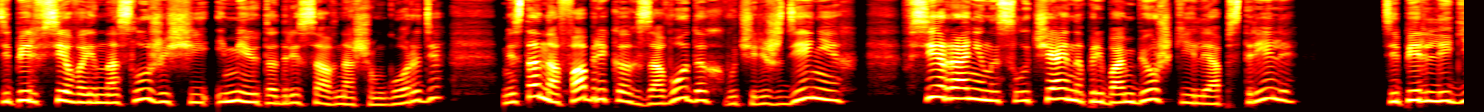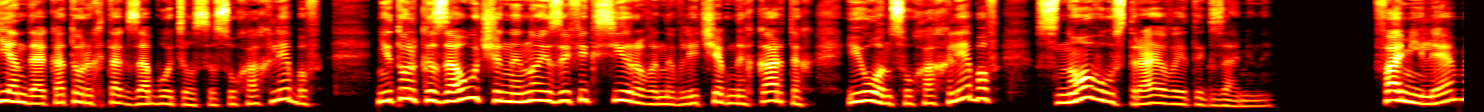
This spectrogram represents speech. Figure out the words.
Теперь все военнослужащие имеют адреса в нашем городе, места на фабриках, заводах, в учреждениях, все ранены случайно при бомбежке или обстреле, Теперь легенды, о которых так заботился Сухохлебов, не только заучены, но и зафиксированы в лечебных картах, и он, Сухохлебов, снова устраивает экзамены. Фамилия,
